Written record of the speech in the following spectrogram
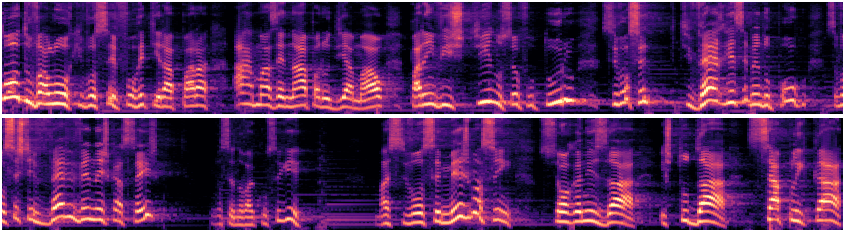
todo o valor que você for retirar para armazenar para o dia mal, para investir no seu futuro, se você estiver recebendo pouco, se você estiver vivendo na escassez, você não vai conseguir. Mas se você mesmo assim se organizar, estudar, se aplicar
